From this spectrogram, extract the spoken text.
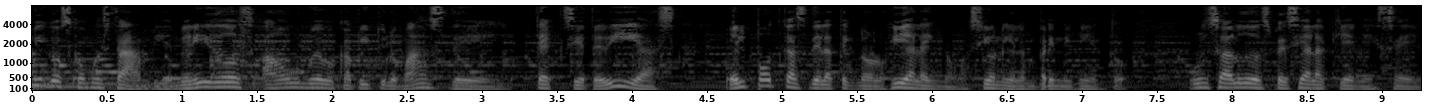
Amigos, ¿cómo están? Bienvenidos a un nuevo capítulo más de Tech 7 Días, el podcast de la tecnología, la innovación y el emprendimiento. Un saludo especial a quienes eh,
